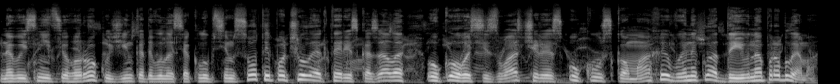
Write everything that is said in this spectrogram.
Навесні цього року жінка дивилася клуб 700 і почула, як Тері сказала, у когось із вас через укус комахи виникла дивна проблема.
